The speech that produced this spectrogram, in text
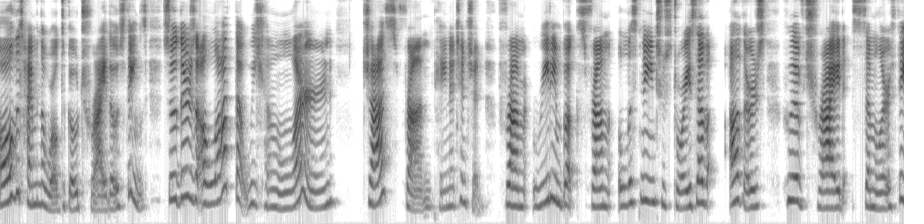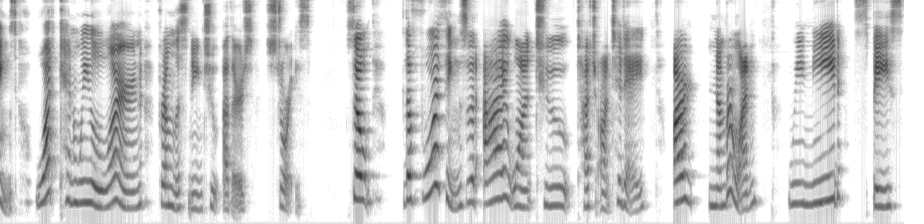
all the time in the world to go try those things. So there's a lot that we can learn just from paying attention, from reading books, from listening to stories of others who have tried similar things. What can we learn from listening to others' stories? So, the four things that I want to touch on today are number one, we need space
